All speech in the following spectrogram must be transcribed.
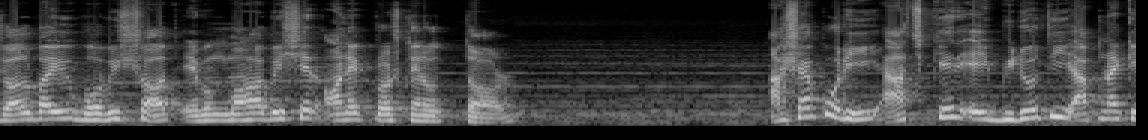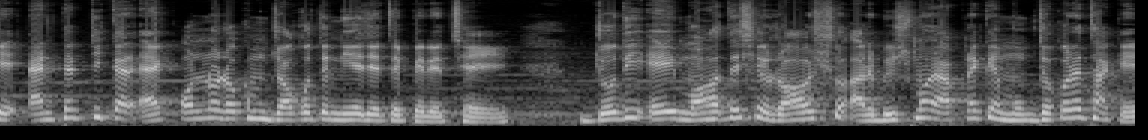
জলবায়ু, ভবিষ্যৎ এবং মহাবিশ্বের অনেক প্রশ্নের উত্তর। আশা করি আজকের এই ভিডিওটি আপনাকে অ্যান্টার্কটিকার এক অন্যরকম জগতে নিয়ে যেতে পেরেছে। যদি এই মহাদেশের রহস্য আর বিস্ময় আপনাকে মুগ্ধ করে থাকে,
